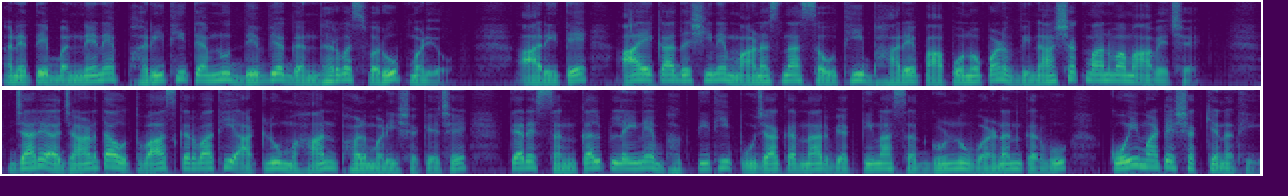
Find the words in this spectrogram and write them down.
અને તે બંનેને ફરીથી તેમનું દિવ્ય ગંધર્વ સ્વરૂપ મળ્યું. આ રીતે આ એકાદશીને માણસના સૌથી ભારે પાપોનો પણ વિનાશક માનવામાં આવે છે. જ્યારે અજાણતા ઉપવાસ કરવાથી આટલું મહાન ફળ મળી શકે છે, ત્યારે સંકલ્પ લઈને ભક્તિથી પૂજા કરનાર વ્યક્તિના સદ્ગુણનું વર્ણન કરવું કોઈ માટે શક્ય નથી.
